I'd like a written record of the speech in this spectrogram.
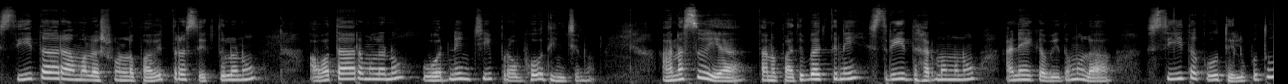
సీతారామలక్ష్మణుల పవిత్ర శక్తులను అవతారములను వర్ణించి ప్రబోధించును. అనసూయ తన పతిభక్తిని స్త్రీ ధర్మమును అనేక విధముల సీతకు తెలుపుతూ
